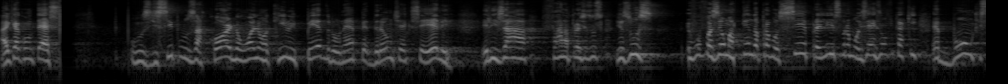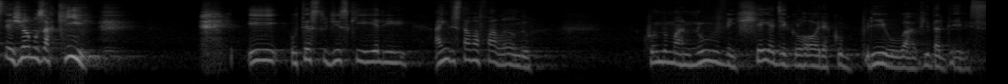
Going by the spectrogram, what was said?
Aí o que acontece? Os discípulos acordam, olham aquilo, e Pedro, né, Pedrão tinha que ser ele, ele já fala para Jesus: Jesus, eu vou fazer uma tenda para você, para Elias, para Moisés, vamos ficar aqui, é bom que estejamos aqui. E o texto diz que ele ainda estava falando, quando uma nuvem cheia de glória cobriu a vida deles.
